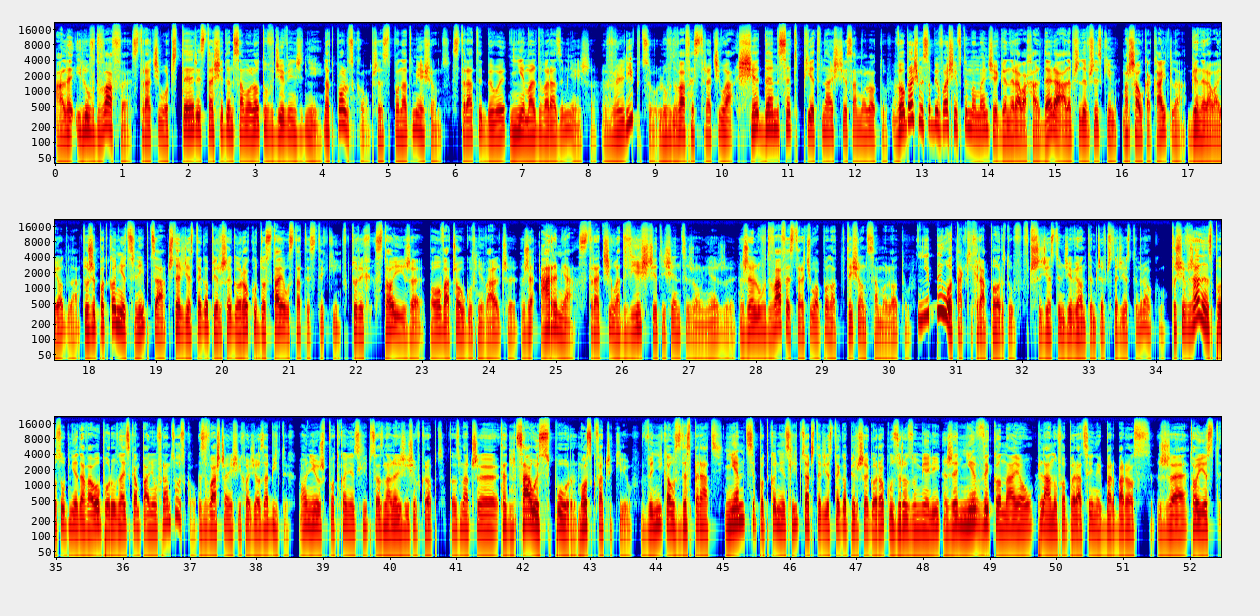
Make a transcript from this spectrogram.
Ale i Luftwaffe straciło 407 samolotów w 9 dni. Nad Polską przez ponad miesiąc straty były niemal dwa razy mniejsze. W lipcu Luftwaffe straciła 715 samolotów. Wyobraźmy sobie właśnie w tym momencie generała Haldera, ale przede wszystkim marszałka Keitla, generała Jodla, którzy pod koniec lipca 1941 roku dostają statystyki, w których stoi, że połowa czołgów nie walczy, że armia straciła 200 tysięcy żołnierzy, że Luftwaffe straciła ponad 1000 samolotów. Nie było takich raportów w 1939 czy w 1940 roku. To się w żaden sposób nie dawało porównać z kampanią francuską, zwłaszcza jeśli chodzi o zabitych. Oni już pod koniec lipca znaleźli się w kropce. To znaczy ten cały spór Moskwa czy Kijów wynikał z desperacji. Niemcy pod koniec lipca 1941 roku zrozumieli, że nie wykonają planów operacyjnych Barbarossy, że to jest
